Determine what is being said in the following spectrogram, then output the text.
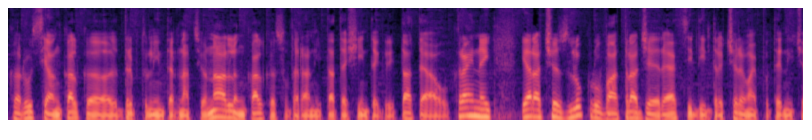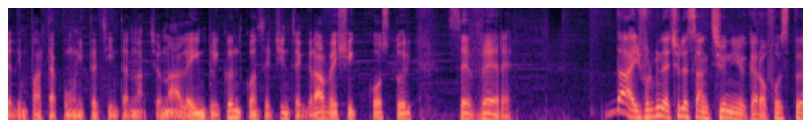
că Rusia încalcă dreptul internațional, încalcă suveranitatea și integritatea Ucrainei, iar acest lucru va atrage reacții dintre cele mai puternice din partea comunității internaționale, implicând consecințe grave și costuri severe. Da, aici vorbim de acele sancțiuni care au fost uh,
